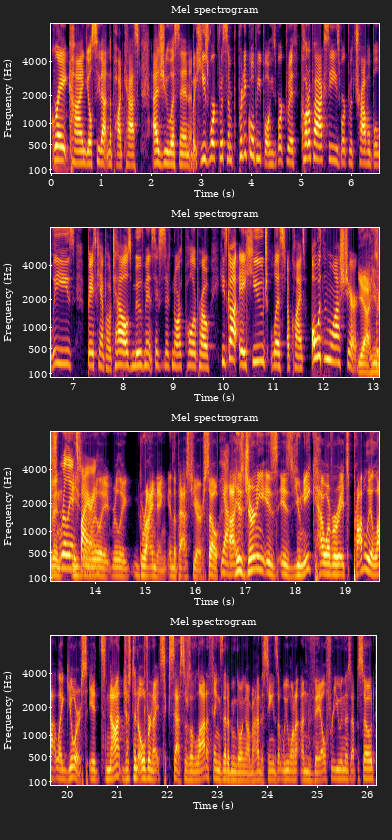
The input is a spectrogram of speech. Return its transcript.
Great, Mm-hmm. kind. You'll see that in the podcast as you listen. But he's worked with some pretty cool people. He's worked with Cotopaxi, he's worked with Travel Belize, Basecamp Hotels, Movement, 66 North, Polar Pro. He's got a huge list of clients all within the last year. Yeah, he's which been is really he's been inspiring. really, really grinding in the past year. So Yeah. uh, his journey is is unique. However, it's probably a lot like yours. It's not just an overnight success. There's a lot of things that have been going on behind the scenes that we want to unveil for you in this episode.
